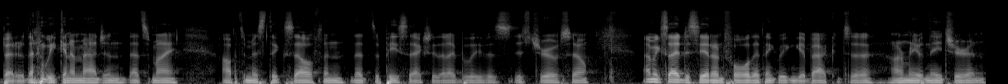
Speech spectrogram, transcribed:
better than we can imagine. That's my optimistic self, and that's a piece actually that I believe is is true. So I'm excited to see it unfold. I think we can get back into harmony with nature and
